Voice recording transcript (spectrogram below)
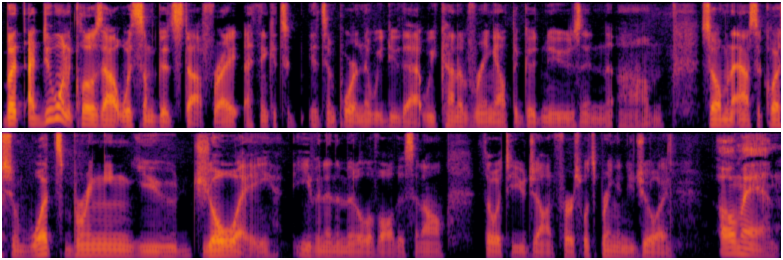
but I do want to close out with some good stuff, right? I think it's it's important that we do that. We kind of ring out the good news, and um, so I'm going to ask the question: What's bringing you joy, even in the middle of all this? And I'll throw it to you, John, first. What's bringing you joy? Oh man,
